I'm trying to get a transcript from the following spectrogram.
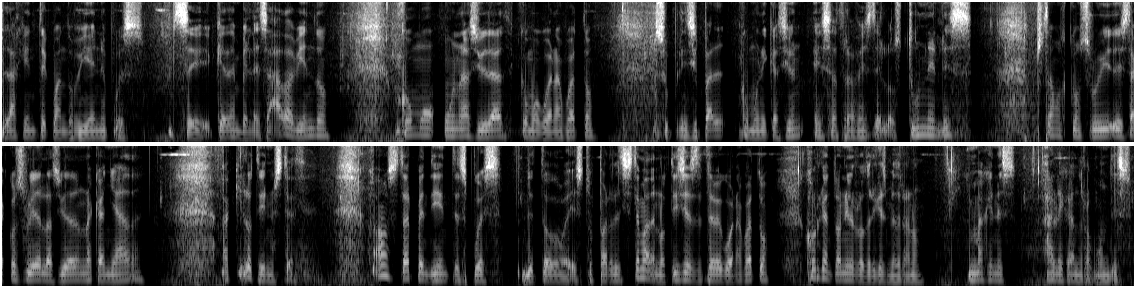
La gente cuando viene pues se queda embelesada viendo cómo una ciudad como Guanajuato, su principal comunicación es a través de los túneles. Estamos construidos, está construida la ciudad en una cañada. Aquí lo tiene usted. Vamos a estar pendientes pues de todo esto. Para el sistema de noticias de TV Guanajuato, Jorge Antonio Rodríguez Medrano. Imágenes Alejandro Abundes.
